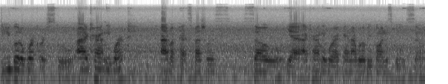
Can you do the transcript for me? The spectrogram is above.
Do you go to work or school? I currently work. I'm a pet specialist. So, yeah, I currently work and I will be going to school soon.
